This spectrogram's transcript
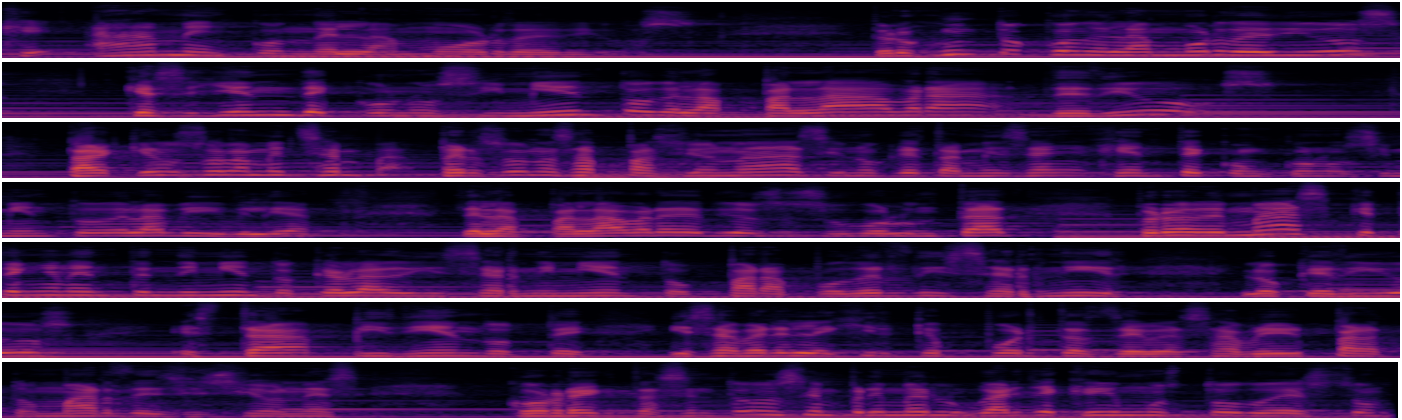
que amen con el amor de Dios. Pero junto con el amor de Dios, que se llenen de conocimiento de la palabra de Dios para que no solamente sean personas apasionadas, sino que también sean gente con conocimiento de la Biblia, de la palabra de Dios, de su voluntad, pero además que tengan entendimiento, que habla de discernimiento, para poder discernir lo que Dios está pidiéndote y saber elegir qué puertas debes abrir para tomar decisiones correctas. Entonces, en primer lugar, ya que vimos todo esto,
